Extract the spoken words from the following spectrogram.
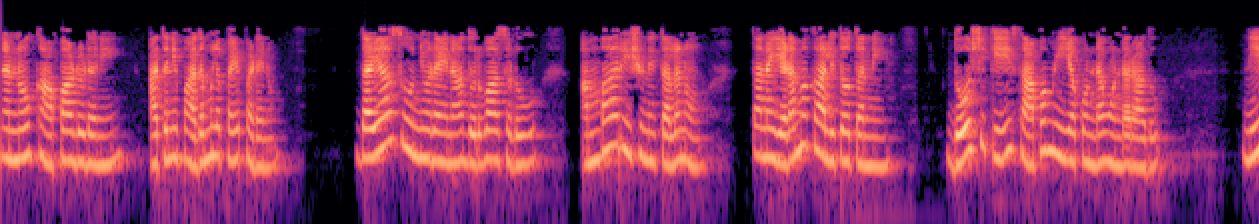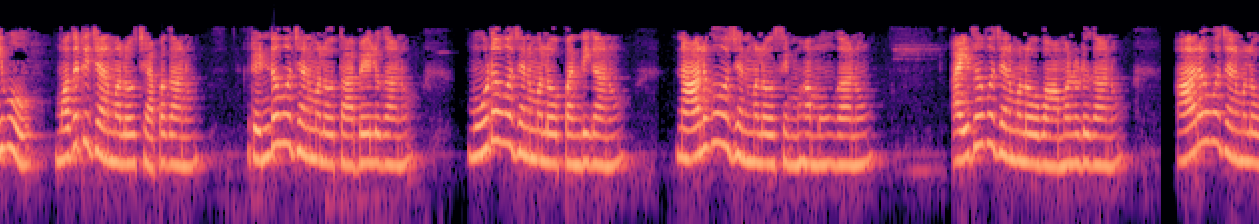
నన్ను కాపాడుడని అతని పాదములపై పడెను. దయాశూన్యుడైన దుర్వాసుడు అంబారీషుని తలను తన ఎడమ కాలితో తన్ని దోషికి శాపమియ్యకుండా ఉండరాదు. నీవు మొదటి జన్మలో చేపగాను రెండవ జన్మలో తాబేలుగాను మూడవ జన్మలో పందిగాను నాలుగవ జన్మలో సింహముగాను ఐదవ జన్మలో వామనుడుగాను ఆరవ జన్మలో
